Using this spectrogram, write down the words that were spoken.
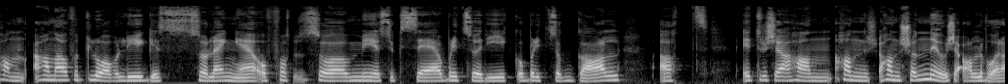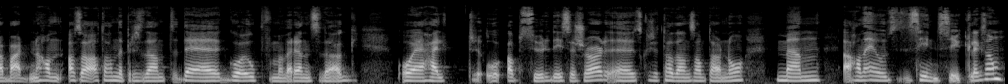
Han, han har fått lov å lyge så lenge og fått så mye suksess og blitt så rik og blitt så gal at jeg tror ikke han, han, han skjønner jo ikke alvoret av verden. Han, altså At han er president, det går jo opp for meg hver eneste dag og er helt absurd i seg sjøl. Skal ikke ta den samtalen nå, men han er jo sinnssyk, liksom.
